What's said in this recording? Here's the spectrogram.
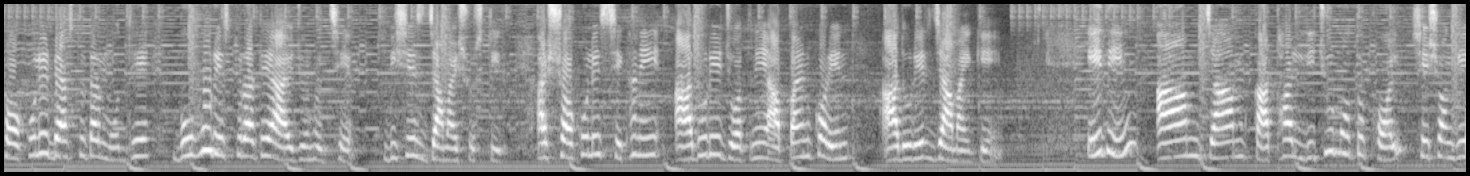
সকলের ব্যস্ততার মধ্যে বহু রেস্তোরাঁতে আয়োজন হচ্ছে বিশেষ জামাই ষষ্ঠীর। আর সকলে সেখানে আদরে যত্নে আপ্যায়ন করেন আদরের জামাইকে। এদিন আম, জাম, কাঁঠাল, লিচুর মতো ফল সে সঙ্গে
